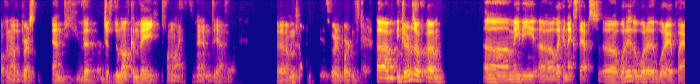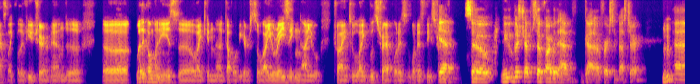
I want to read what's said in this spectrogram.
of another person, and that just do not convey online. And yeah. Um, it's very important. Um, in terms of um, uh maybe uh like the next steps uh what is what are what are your plans like for the future? And uh, uh yeah. where the company is uh, like in a couple of years. So are you raising are you trying to like bootstrap? What is what is the strategy? Yeah. So we've been bootstrapped so far but have got our first investor. Mm-hmm. uh,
